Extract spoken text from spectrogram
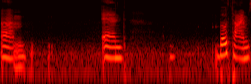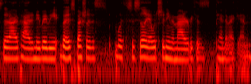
um, and both times that I've had a new baby, but especially this with Cecilia, which didn't even matter because pandemic and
